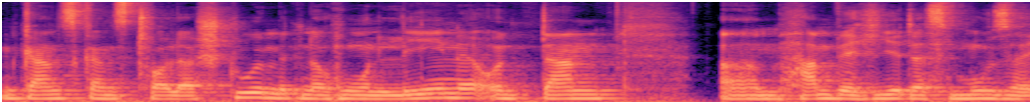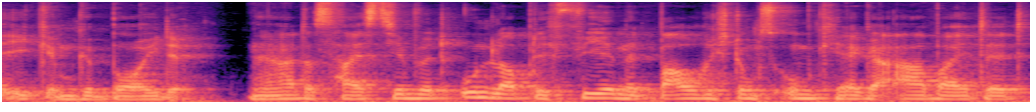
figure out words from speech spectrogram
ein ganz, ganz toller Stuhl mit einer hohen Lehne und dann ähm, haben wir hier das Mosaik im Gebäude. Ja, das heißt, hier wird unglaublich viel mit Baurichtungsumkehr gearbeitet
